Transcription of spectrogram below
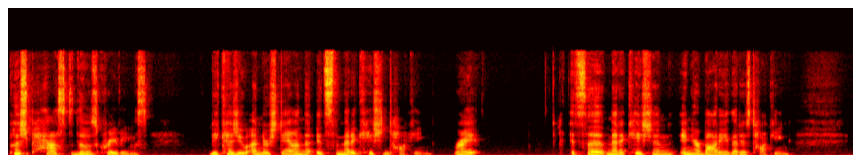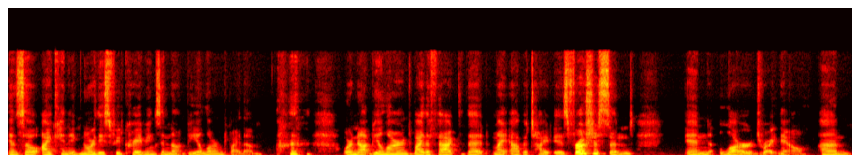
push past those cravings because you understand that it's the medication talking, right? It's the medication in your body that is talking. And so I can ignore these food cravings and not be alarmed by them, or not be alarmed by the fact that my appetite is ferocious and and large right now. Um,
